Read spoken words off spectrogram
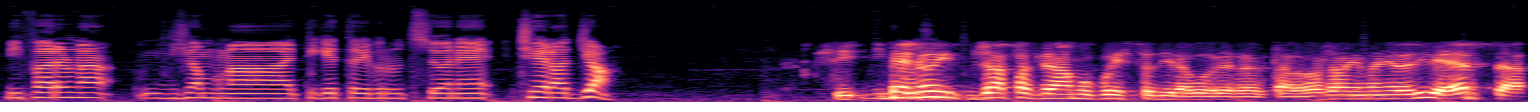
di fare una, diciamo, una etichetta di produzione c'era già sì. Beh, noi già facevamo questo di lavoro in realtà, lo facevamo in maniera diversa,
